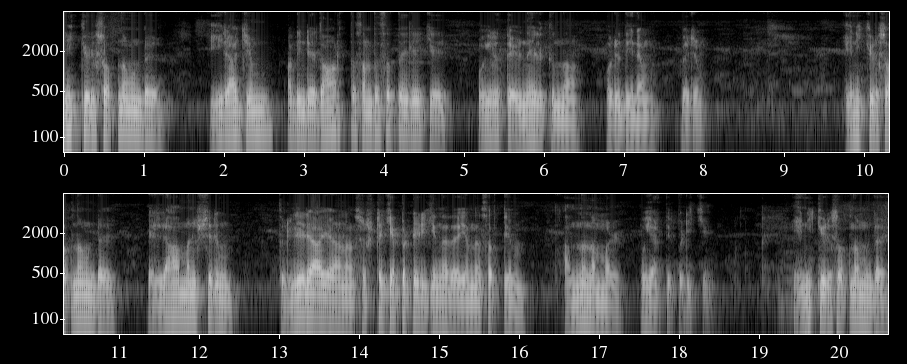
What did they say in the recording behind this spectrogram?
എനിക്കൊരു സ്വപ്നമുണ്ട്. ഈ രാജ്യം അതിന്റെ യഥാർത്ഥ സന്തസത്തയിലേക്ക് ഉയർത്തെഴുന്നേൽക്കുന്ന ഒരു ദിനം വരും. എനിക്കൊരു സ്വപ്നമുണ്ട്. എല്ലാ മനുഷ്യരും തുല്യരായാണ് സൃഷ്ടിക്കപ്പെട്ടിരിക്കുന്നത് എന്ന സത്യം അന്ന് നമ്മൾ ഉയർത്തിപ്പിടിക്കും. എനിക്കൊരു സ്വപ്നമുണ്ട്.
